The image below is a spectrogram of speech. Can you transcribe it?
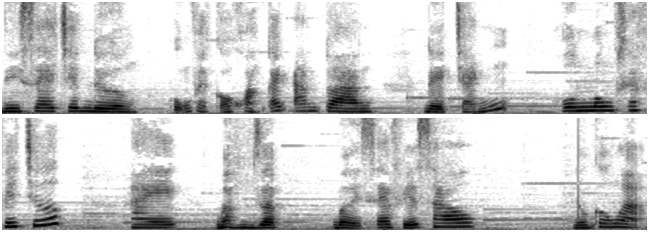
đi xe trên đường cũng phải có khoảng cách an toàn để tránh hôn mông xe phía trước hay bầm dập bởi xe phía sau, đúng không ạ?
